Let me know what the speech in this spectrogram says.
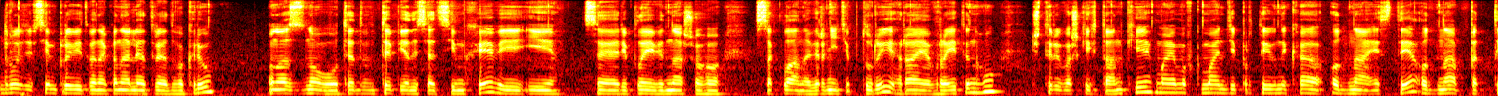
Друзі, всім привіт! Ви на каналі А32 Crew. У нас знову Т-57 Heavy і це реплей від нашого Саклана Верніті Птури. Грає в рейтингу. Чотири важких танки маємо в команді противника. Одна СТ, одна ПТ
